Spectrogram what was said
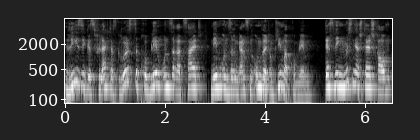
riesiges, vielleicht das größte Problem unserer Zeit neben unseren ganzen Umwelt- und Klimaproblemen. Deswegen müssen ja Stellschrauben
